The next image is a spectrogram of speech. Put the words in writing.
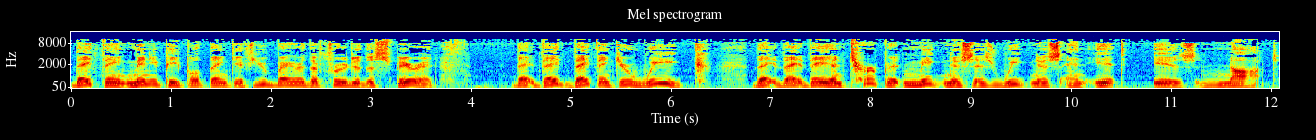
they think, many people think if you bear the fruit of the Spirit, they, they, they think you're weak. They, they, they interpret meekness as weakness and it is not.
